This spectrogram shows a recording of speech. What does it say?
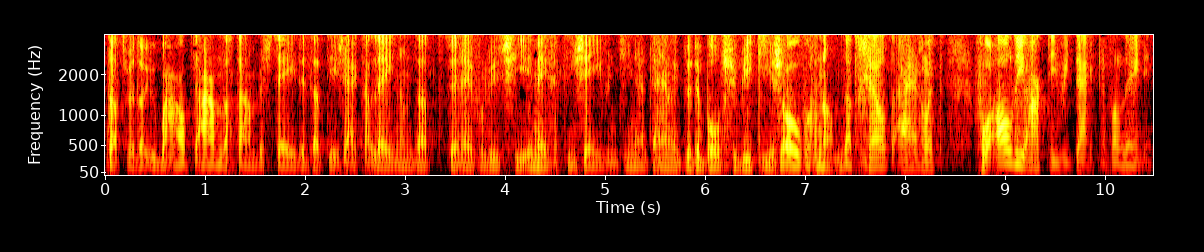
dat we er überhaupt aandacht aan besteden, dat is eigenlijk alleen omdat de revolutie in 1917 uiteindelijk door de Bolsheviki is overgenomen. Dat geldt eigenlijk voor al die activiteiten van Lenin.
